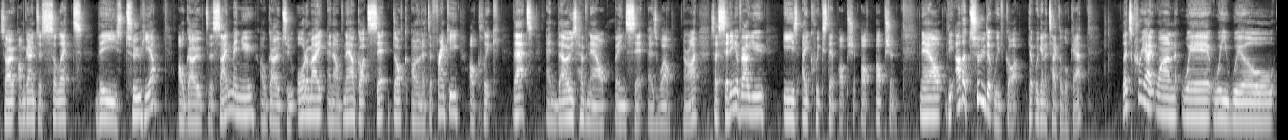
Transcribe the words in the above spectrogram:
So I'm going to select these two here I'll go to the same menu, I'll go to automate, and I've now got set doc owner to Frankie. I'll click that, and those have now been set as well. All right, so setting a value is a quick step option. option. Now, the other two that we've got that we're going to take a look at, let's create one where we will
